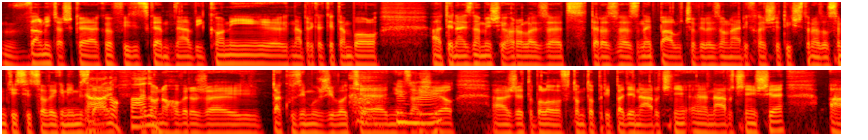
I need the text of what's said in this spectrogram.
veľmi ťažké ako fyzické výkony. Napríklad, keď tam bol a, ten najznámejší horolezec teraz z Nepálu, čo vylezol najrychlejšie tých 14-8 tisícoviek Nimsdaj, Áno, tak áno. on hovoril, že takú zimu v živote nezažil a že to bolo v tomto prípade náročne, e, náročnejšie a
